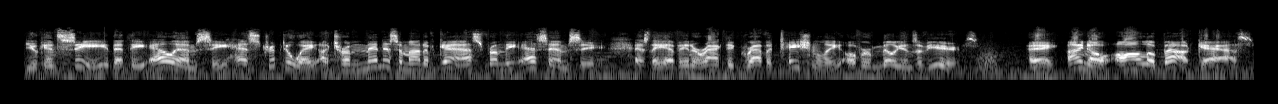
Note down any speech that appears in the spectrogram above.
you can see that the LMC has stripped away a tremendous amount of gas from the SMC, as they have interacted gravitationally over millions of years. Hey, I know all about gas.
